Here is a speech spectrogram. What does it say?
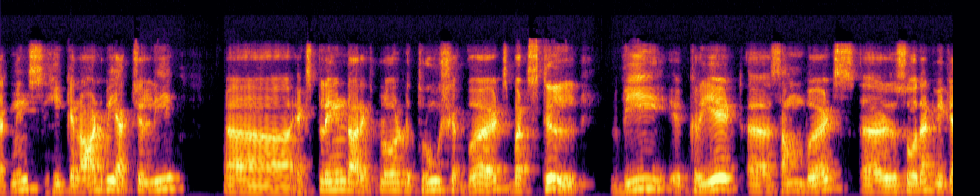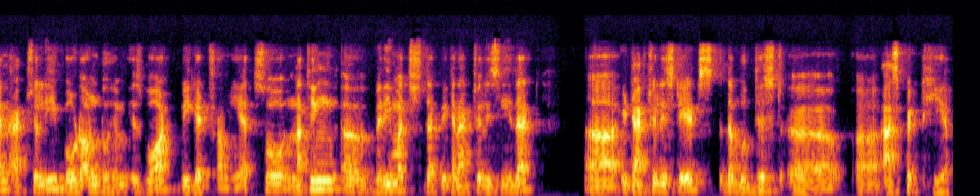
that means he cannot be actually uh, explained or explored through words, but still we create uh, some words uh, so that we can actually bow down to him is what we get from here. So nothing uh, very much that we can actually see that uh, it actually states the Buddhist uh, uh, aspect here.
